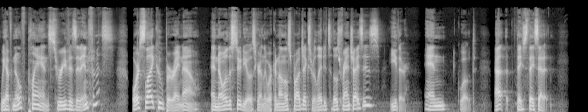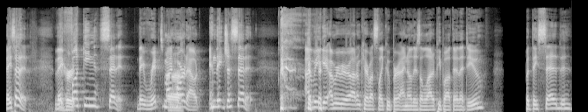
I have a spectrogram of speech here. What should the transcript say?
we have no plans to revisit Infamous or Sly Cooper right now, and no other studio is currently working on those projects related to those franchises either. End quote. That, they they said it. They said it. They They fucking said it. They ripped my Uh. heart out, and they just said it. I mean, I'm real. I don't care about Sly Cooper. I know there's a lot of people out there that do, but they said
